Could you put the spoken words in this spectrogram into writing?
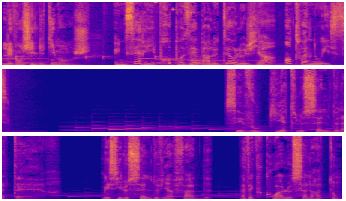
L'Évangile du dimanche. Une série proposée par le théologien Antoine Nuis. C'est vous qui êtes le sel de la terre. Mais si le sel devient fade, avec quoi le salera-t-on?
